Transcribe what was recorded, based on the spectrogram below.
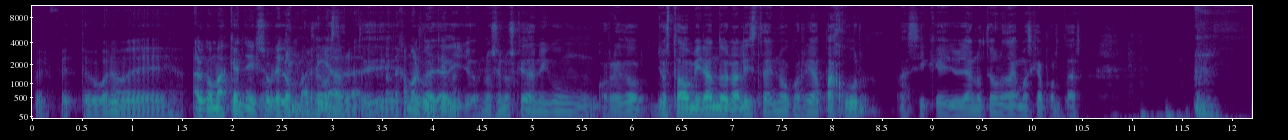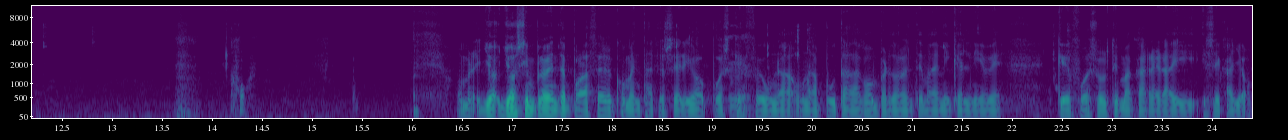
Perfecto. Bueno, eh, algo más que añadir sobre Lombardía. ¿Nos dejamos algún tema? No se nos queda ningún corredor. Yo he estado mirando la lista y no corría Pajur, así que yo ya no tengo nada más que aportar. Hombre, yo, yo simplemente por hacer el comentario serio, pues que fue una, una putada, con perdón el tema de Miquel Nieve, que fue su última carrera y, y se cayó.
